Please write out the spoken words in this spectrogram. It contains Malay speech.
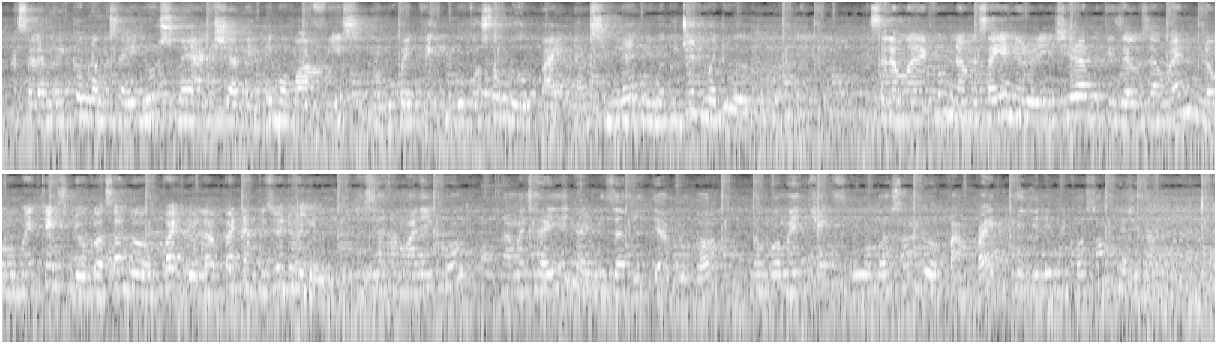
Assalamualaikum, nama saya Nur Sumaya Alisha binti Muhammad Hafiz, nombor matrik 2024 695752. Assalamualaikum, nama saya Nurul Insyirah binti Zaul Zaman, nombor matriks 2024286722. Assalamualaikum, nama saya Nurliza binti Abdullah, nombor matriks 20244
